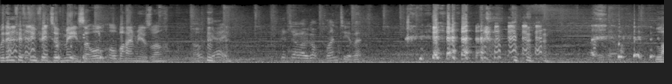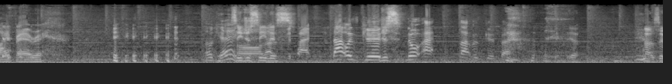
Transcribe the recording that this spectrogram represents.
within 15 feet of me, so all, all behind me as well. okay. Good job. I've got plenty of it. Library. Okay. So you just Oh, see that this. was good. That was good. Just- no, I, that was good back. Yeah. No, it was, it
